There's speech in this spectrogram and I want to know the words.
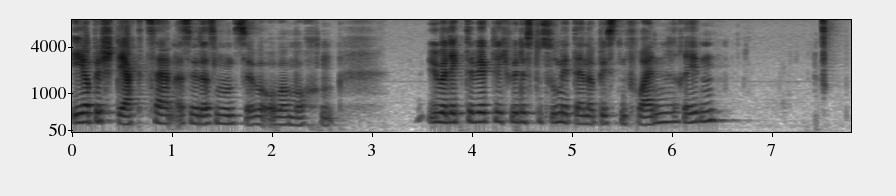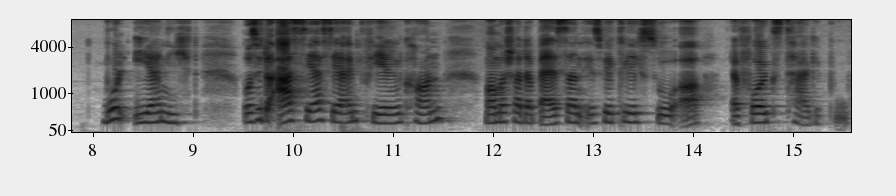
eher bestärkt sein, als wir das wir uns selber aber machen. Überleg dir wirklich, würdest du so mit deiner besten Freundin reden? Wohl eher nicht. Was ich da auch sehr, sehr empfehlen kann, wenn wir schon dabei sind, ist wirklich so ein Erfolgstagebuch,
